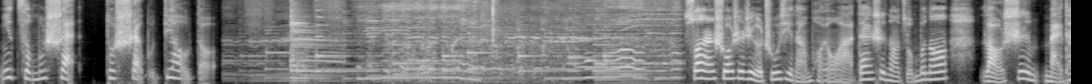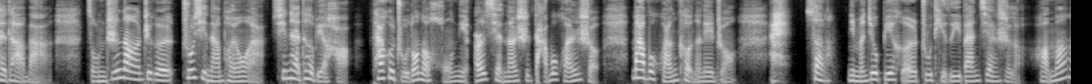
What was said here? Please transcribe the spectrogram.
你怎么甩都甩不掉的。虽然说是这个猪系男朋友啊，但是呢，总不能老是埋汰他吧。总之呢，这个猪系男朋友啊，心态特别好，他会主动的哄你，而且呢是打不还手、骂不还口的那种。哎，算了，你们就别和猪蹄子一般见识了，好吗？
